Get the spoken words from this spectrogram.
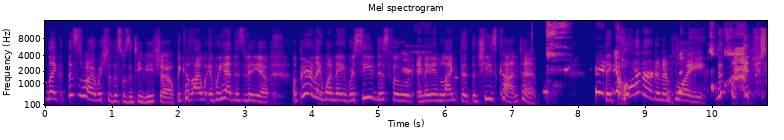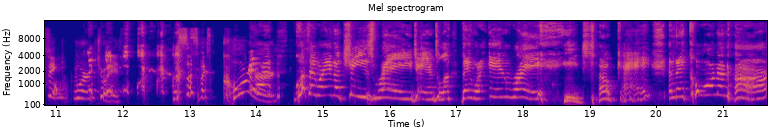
like this is why I wish that this was a TV show because I if we had this video apparently when they received this food and they didn't like the, the cheese content they cornered an employee. This is an interesting word choice. The suspects cornered. Because they were in a cheese rage, Angela. They were enraged, okay? And they cornered her.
